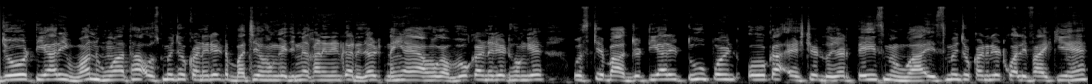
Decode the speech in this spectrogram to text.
जो टी आर वन हुआ था, उसमें जो कैंडिडेट बचे होंगे, जिनका कैंडिडेट का रिज़ल्ट नहीं आया होगा, वो कैंडिडेट होंगे। उसके बाद जो T R two point O का स्टेट 2023 में हुआ है इसमें जो कैंडिडेट क्वालिफाई किए हैं,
